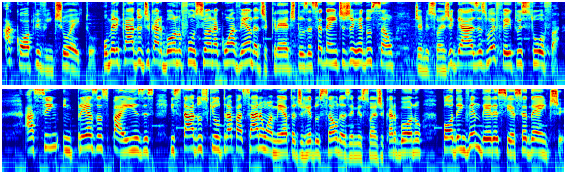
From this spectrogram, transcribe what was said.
a COP28. O mercado de carbono funciona com a venda de créditos excedentes de redução de emissões de gases do efeito estufa. Assim, empresas, países, estados que ultrapassaram a meta de redução das emissões de carbono podem vender esse excedente.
